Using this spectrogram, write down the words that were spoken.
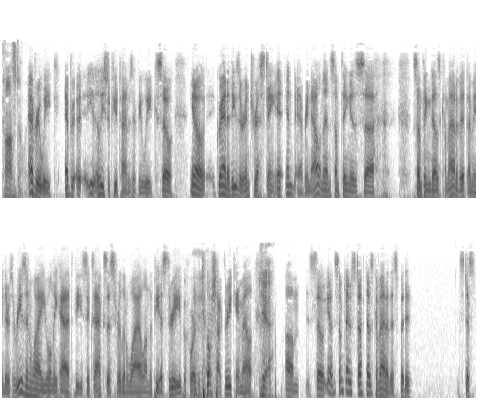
Constantly. every week, every uh, at least a few times every week. So, you know, granted these are interesting, and- and every now and then something is uh, something does come out of it. I mean, there's a reason why you only had the Sixaxis for a little while on the PS3 before the. DualShock 3 came out. Yeah. Um, so you know, sometimes stuff does come out of this, but it, it's just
